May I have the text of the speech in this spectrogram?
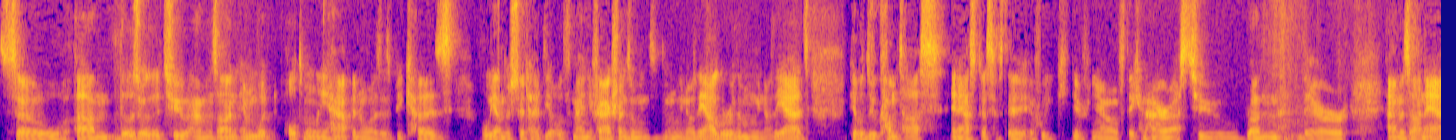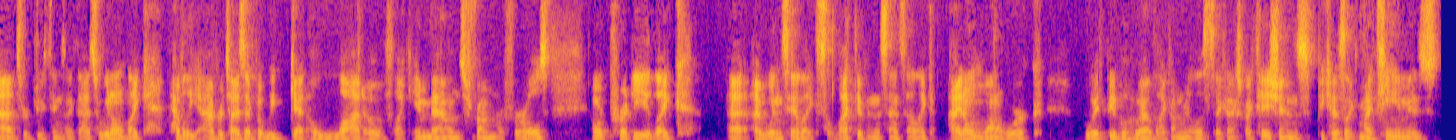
so um, those are the two amazon and what ultimately happened was is because we understood how to deal with manufacturers and we, and we know the algorithm and we know the ads people do come to us and ask us if they if we if you know if they can hire us to run their amazon ads or do things like that. So we don't like heavily advertise it but we get a lot of like inbounds from referrals and we're pretty like i wouldn't say like selective in the sense that like i don't want to work with people who have like unrealistic expectations because like my team is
